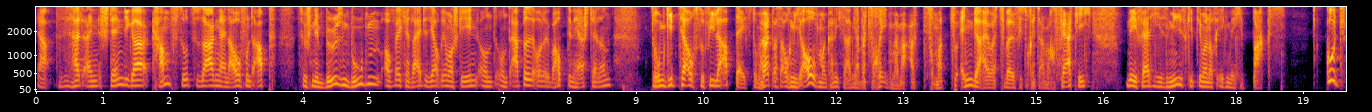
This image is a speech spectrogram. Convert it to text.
ja, das ist halt ein ständiger Kampf sozusagen, ein Auf und Ab zwischen den bösen Buben, auf welcher Seite sie auch immer stehen, und, und Apple oder überhaupt den Herstellern. Drum gibt's ja auch so viele Updates. Drum hört das auch nicht auf. Man kann nicht sagen, ja, aber ist doch irgendwann mal, ist doch mal zu Ende. iOS 12 ist doch jetzt einfach fertig. Nee, fertig ist nie. Es gibt immer noch irgendwelche Bugs. Gut.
